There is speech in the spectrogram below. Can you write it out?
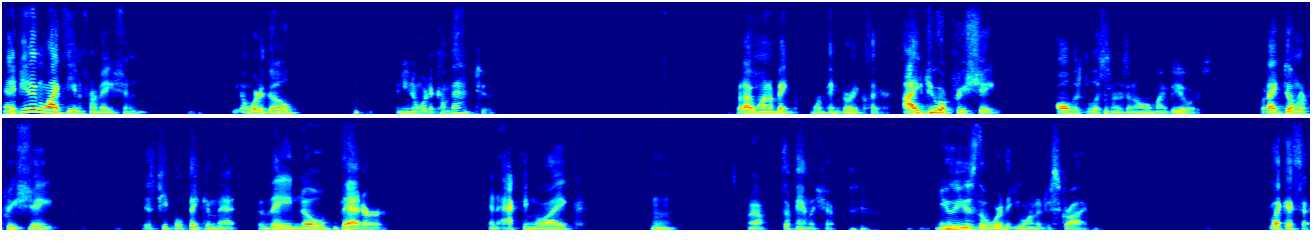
And if you didn't like the information, you know where to go and you know where to come back to. But I want to make one thing very clear. I do appreciate all the listeners and all my viewers. What I don't appreciate is people thinking that they know better and acting like, hmm, well, it's a family show. You use the word that you want to describe. Like I said,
